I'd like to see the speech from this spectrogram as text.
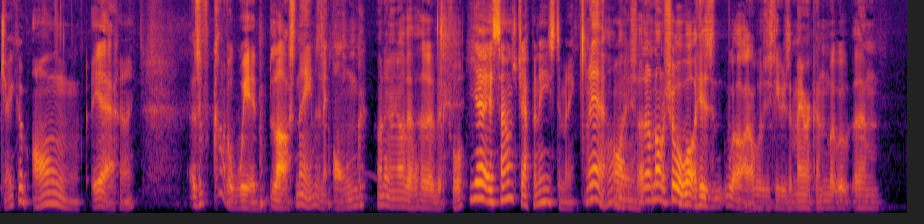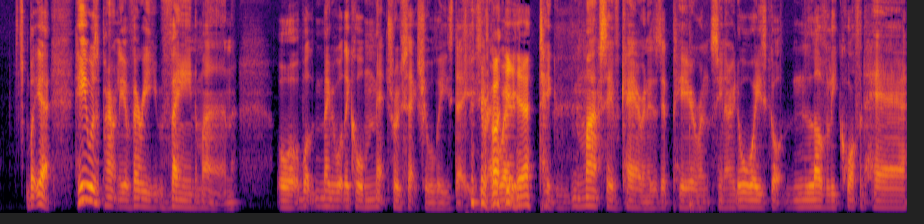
Jacob Ong. Yeah. Okay. It's a, kind of a weird last name, isn't it? Ong. I don't think I've ever heard of it before. Yeah, it sounds Japanese to me. Yeah, almost. I'm not sure what his. Well, obviously he was American, but um, but yeah, he was apparently a very vain man, or what maybe what they call metrosexual these days. You know, Right, where he'd yeah. take massive care in his appearance. You know, he'd always got lovely coiffed hair,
